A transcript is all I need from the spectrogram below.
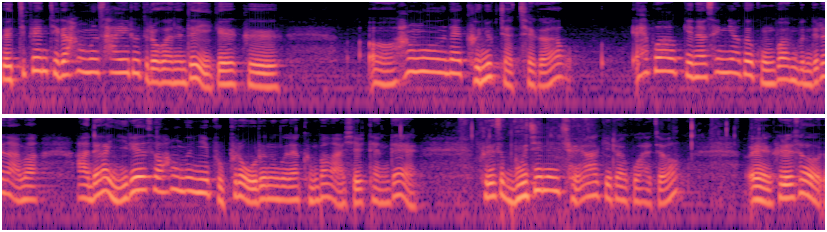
그 티팬티가 항문 사이로 들어가는데 이게 그 어, 항문의 근육 자체가 해부학이나 생리학을 공부한 분들은 아마 아 내가 이래서 항문이 부풀어 오르는구나 금방 아실 텐데 그래서 무지는 죄악이라고 하죠. 예, 그래서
